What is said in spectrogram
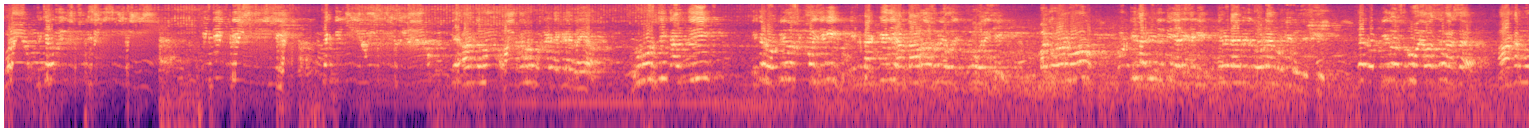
ਥੋੜਾ ਜਿਹਾ ਪਿੱਛੇ ਤੁਸੀਂ ਦੇਖੋ ਕਿ ਸਾਡੀ ਸਮਝ ਕਿੰਨੀ ਕੁੜੀ ਹੈ ਤੇ ਕਿੰਨੀ ਯੂਨੀਵਰਸਿਟੀ ਕਿ ਅੰਤ ਨੂੰ ਹਾਕਮ ਨੂੰ ਕੋਟੇ ਟੱਕਰੇ ਪਏ ਆ ਰੂਸ ਦੀ ਕ੍ਰਾਂਤੀ ਇੱਕ ਰੋਟੀ ਤੋਂ ਸ਼ੁਰੂ ਹੋਈ ਸੀਗੀ ਇੱਕ ਫੈਕਟਰੀ ਦੀ ਹੜਤਾਲ ਤੋਂ ਸ਼ੁਰੂ ਹੋਈ ਸੀ ਮਜ਼ਦੂਰਾਂ ਨੂੰ ਰੋਟੀ ਤੱਕ ਨਹੀਂ ਦਿੱਤੀ ਜਾਂਦੀ ਸੀਗੀ। ਤਿੰਨ ਟਾਈਮ ਵਿੱਚ ਦੋ ਟਾਈਮ ਰੋਟੀ ਮਿਲਦੀ ਸੀ ਤੇ ਰੋਟੀ ਤੋਂ ਸ਼ੁਰੂ ਹੋਇਆ ਸੰਘਰਸ਼ ਆਖਰ ਨੂੰ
